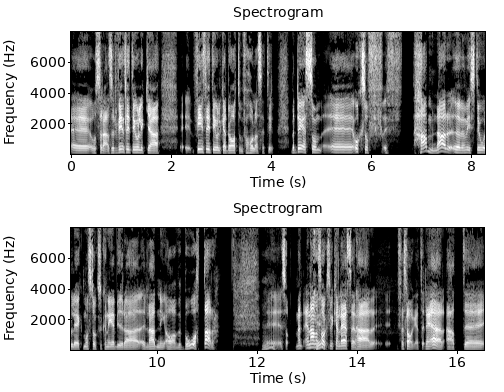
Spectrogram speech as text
eh, och sådär. Så det finns lite olika, eh, finns lite olika datum att förhålla sig till. Men det som eh, också hamnar över en viss storlek måste också kunna erbjuda laddning av båtar. Mm. Eh, Men en annan okay. sak som vi kan läsa i det här förslaget det är att eh,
